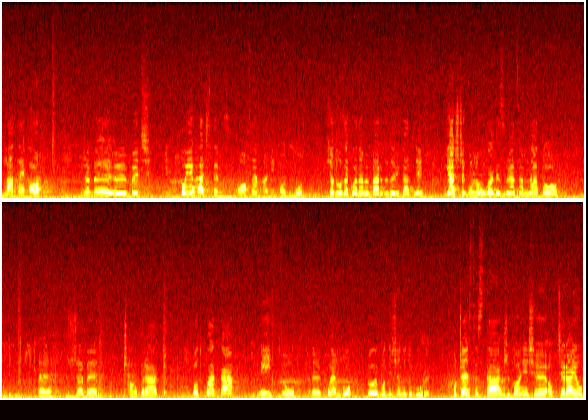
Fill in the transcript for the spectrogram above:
dlatego, żeby e, być, pojechać tym z włosem, a nie pod włos. Siodło zakładamy bardzo delikatnie. Ja szczególną uwagę zwracam na to, żeby czaprak, podkładka w miejscu kłębu były podniesione do góry. Bo często jest tak, że konie się obcierają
